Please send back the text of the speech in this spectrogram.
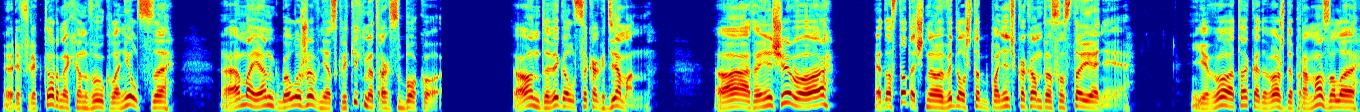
Рефлекторно Хенву уклонился, а Маянг был уже в нескольких метрах сбоку. Он двигался как демон. «А, ты ничего. Я достаточно увидел, чтобы понять, в каком то состоянии». Его атака дважды промазала,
